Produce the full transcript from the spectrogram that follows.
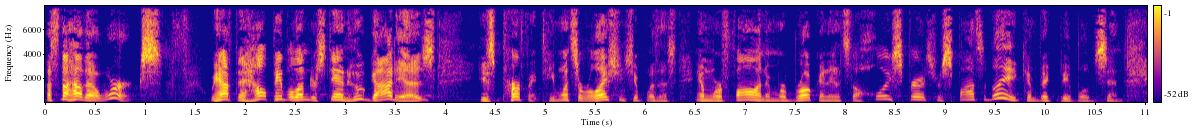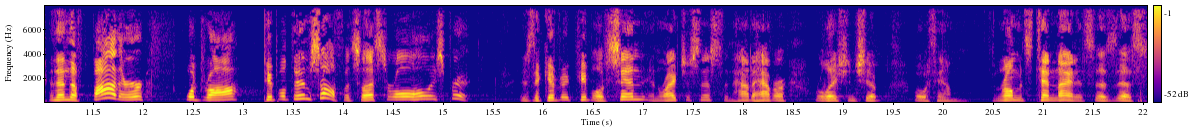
That's not how that works. We have to help people understand who God is. He's perfect. He wants a relationship with us, and we're fallen and we're broken, and it's the Holy Spirit's responsibility to convict people of sin. And then the Father will draw people to Himself, and so that's the role of the Holy Spirit, is to convict people of sin and righteousness and how to have a relationship with Him. In Romans 10 9, it says this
